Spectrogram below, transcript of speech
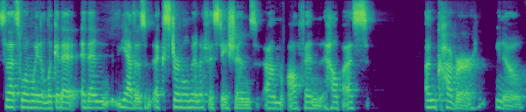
So that's one way to look at it. And then yeah those external manifestations um, often help us uncover you know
